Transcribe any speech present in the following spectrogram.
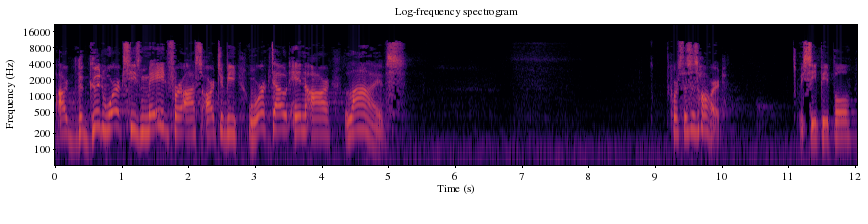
our, the good works He's made for us are to be worked out in our lives. Of course, this is hard. We see people,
